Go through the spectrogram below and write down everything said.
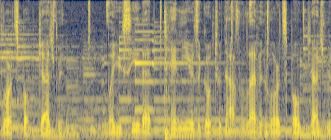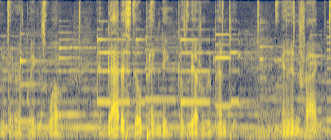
The Lord spoke judgment. But you see that 10 years ago, 2011, the Lord spoke judgment of the earthquake as well. And that is still pending because we haven't repented. And in fact,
